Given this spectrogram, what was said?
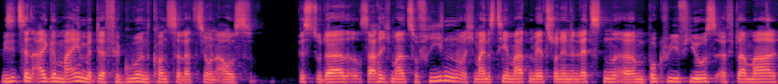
Wie sieht es denn allgemein mit der Figurenkonstellation aus? Bist du da, sag ich mal, zufrieden? Ich meine, das Thema hatten wir jetzt schon in den letzten ähm, Book-Reviews öfter mal,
